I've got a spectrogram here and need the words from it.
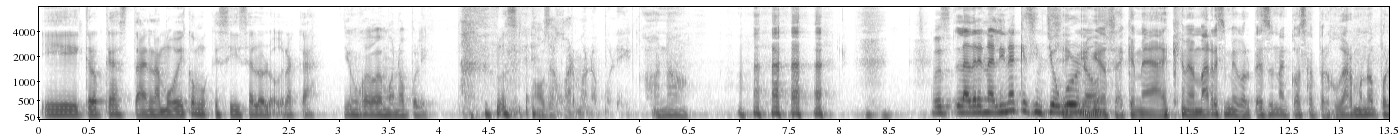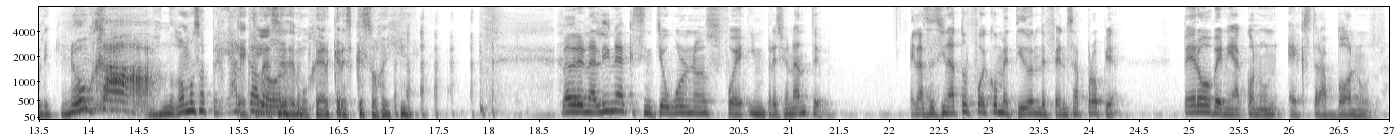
y creo que hasta en la movie como que sí se lo logra acá. Y un juego de Monopoly. Vamos a jugar Monopoly. Oh, no. pues la adrenalina que sintió Burno. o sea, que me, que me amarres y me golpees es una cosa, pero jugar Monopoly. ¡Nunca! Nos vamos a pelear, ¿Qué clase de mujer crees que soy? la adrenalina que sintió Burnos fue impresionante. El asesinato fue cometido en defensa propia, pero venía con un extra bonus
